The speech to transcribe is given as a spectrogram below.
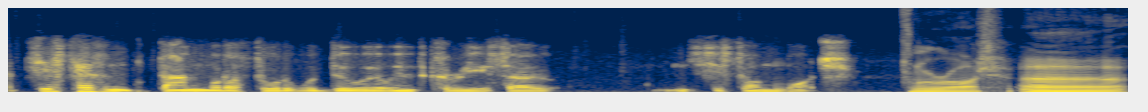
it just hasn't done what I thought it would do early in its career. So it's just on watch. All right. Uh,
